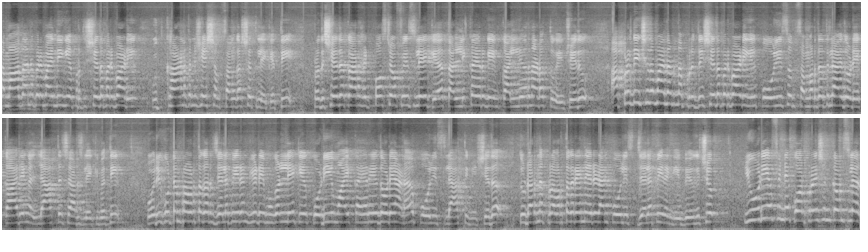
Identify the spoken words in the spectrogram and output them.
സമാധാനപരമായി നീങ്ങിയ പ്രതിഷേധ പരിപാടി ഉദ്ഘാടനത്തിന് ശേഷം സംഘർഷത്തിലേക്ക് എത്തി പ്രതിഷേധക്കാർ ഹെഡ് പോസ്റ്റ് ഓഫീസിലേക്ക് തള്ളിക്കയറുകയും കല്ലേർ നടത്തുകയും ചെയ്തു. അപ്രതീക്ഷിതമായി നടന്ന പ്രതിഷേധ പരിപാടിയിൽ പോലീസും സമ്മർദ്ദത്തിലായതോടെ കാര്യങ്ങൾ ലാത്ത ചാർജിലേക്കും എത്തി. ഒരു കൂട്ടം പ്രവർത്തകർ ജലപീരങ്കിയുടെ മുകളിലേക്ക് കൊടിയുമായി കയറിയതോടെയാണ് പോലീസ് ലാത്തി വീശിയത്. തുടർന്ന് പ്രവർത്തകരെ നേരിടാൻ പോലീസ് ജലപീരങ്കി ഉപയോഗിച്ചു. യു ഡി എഫിന്റെ കോർപ്പറേഷൻ കൗൺസിലർ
